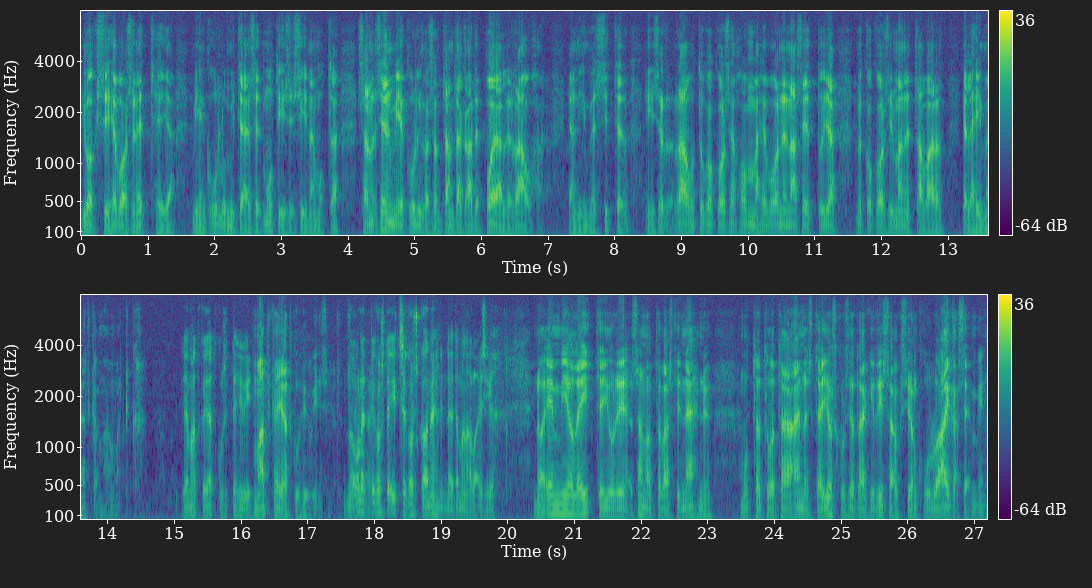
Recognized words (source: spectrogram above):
juoksi hevosen eteen ja mien kuullut mitään se mutisi siinä, mutta sen mie kuulin, kun on antakaa te pojalle rauha. Ja niin me sitten, niin se rauhoittui koko se homma, hevonen asettu ja me kokosimme ne tavarat ja lähimme jatkamaan matkaa. Ja matka jatkuu sitten hyvin? Matka jatkuu hyvin sitten. No oletteko te itse koskaan nähnyt näitä manalaisia? No en ole itse juuri sanottavasti nähnyt, mutta tuota, aina sitä joskus jotakin risauksia on kuullut aikaisemmin.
